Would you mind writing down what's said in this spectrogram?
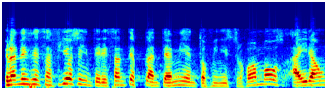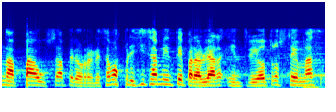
Grandes desafíos e interesantes planteamientos, ministros. Vamos a ir a una pausa, pero regresamos precisamente para hablar, entre otros temas,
